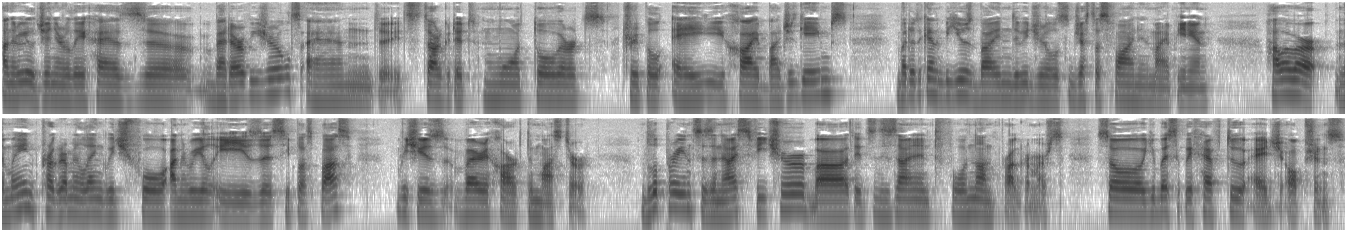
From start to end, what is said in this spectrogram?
Unreal generally has uh, better visuals and it's targeted more towards AAA high budget games, but it can be used by individuals just as fine in my opinion. However, the main programming language for Unreal is C++, which is very hard to master. Blueprints is a nice feature, but it's designed for non-programmers. So you basically have two edge options,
